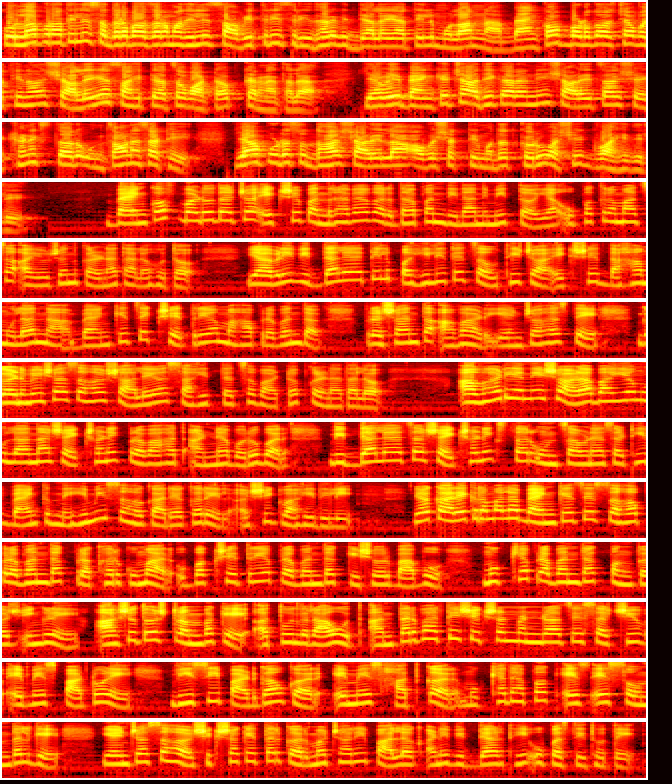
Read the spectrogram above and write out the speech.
कोल्हापुरातील सदर बाजारमधील सावित्री श्रीधर विद्यालयातील मुलांना बँक ऑफ बडोदाच्या वतीनं शालेय साहित्याचं वाटप करण्यात आलं. यावेळी बँकेच्या अधिकाऱ्यांनी शाळेचा शैक्षणिक स्तर उंचावण्यासाठी यापुढे सुद्धा शाळेला आवश्यक ती मदत करू अशी ग्वाही दिली. बँक ऑफ बडोदाच्या एकशे पंधराव्या वर्धापन दिनानिमित्त या उपक्रमाचं आयोजन करण्यात आलं होतं. यावेळी विद्यालयातील पहिली ते चौथीच्या एकशे दहा मुलांना बँकेचे क्षेत्रीय महाप्रबंधक प्रशांत आव्हाड यांच्या हस्ते गणवेशासह शालेय साहित्याचं वाटप करण्यात आलं. आव्हाड यांनी शाळाबाह्य मुलांना शैक्षणिक प्रवाहात आणण्याबरोबर विद्यालयाचा शैक्षणिक स्तर उंचावण्यासाठी बँक नेहमी सहकार्य करेल अशी ग्वाही दिली. या कार्यक्रमाला बँकेचे सहप्रबंधक प्रखर कुमार उपक्षेत्रीय प्रबंधक किशोर बाबू मुख्य प्रबंधक पंकज इंगळे आशुतोष त्र्यंबके अतुल राऊत आंतरभारती शिक्षण मंडळाचे सचिव M S Patole V C Padgaonkar M S Hatkar मुख्याध्यापक एस एस सौंदलगे यांच्यासह शिक्षकेतर कर्मचारी पालक आणि विद्यार्थी उपस्थित होते.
